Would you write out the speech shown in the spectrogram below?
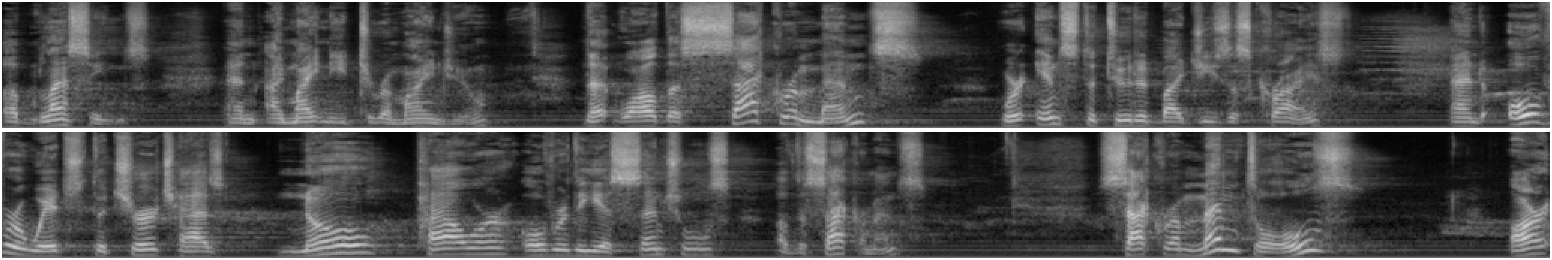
of blessings. And I might need to remind you that while the sacraments were instituted by Jesus Christ and over which the church has no power over the essentials of the sacraments. Sacramentals are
